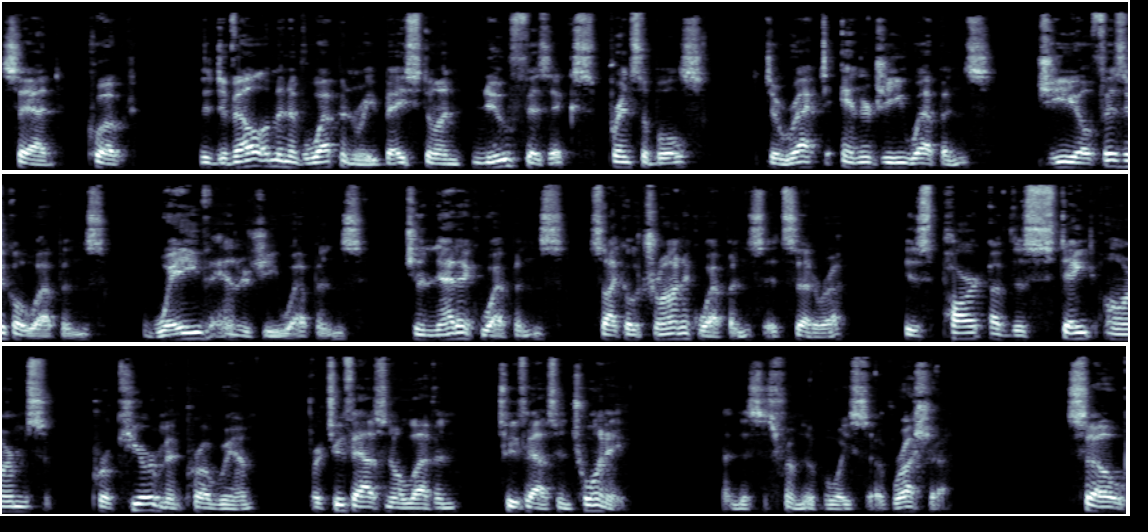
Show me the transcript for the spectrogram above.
said, quote, the development of weaponry based on new physics principles, direct energy weapons, geophysical weapons, wave energy weapons, genetic weapons, psychotronic weapons, etc., is part of the state arms procurement program for 2011 2020. And this is from the voice of Russia. So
